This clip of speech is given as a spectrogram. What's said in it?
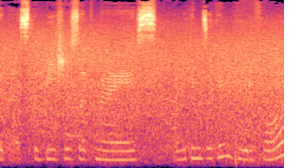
at this. The beaches look nice. Everything's looking beautiful.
